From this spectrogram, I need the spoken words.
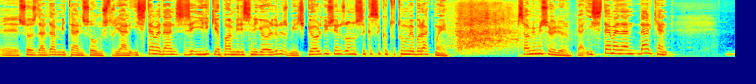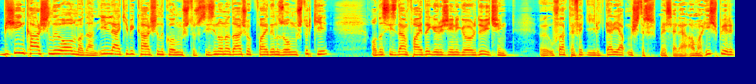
e, sözlerden bir tanesi olmuştur. Yani istemeden size iyilik yapan birisini gördünüz mü hiç? Gördüyseniz onu sıkı sıkı tutun ve bırakmayın. Samimi söylüyorum. Ya istemeden derken bir şeyin karşılığı olmadan illaki bir karşılık olmuştur. Sizin ona daha çok faydanız olmuştur ki o da sizden fayda göreceğini gördüğü için e, ufak tefek iyilikler yapmıştır mesela. Ama hiçbir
